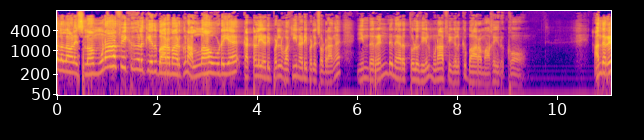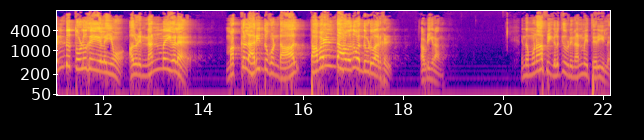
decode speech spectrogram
சல்லா அலிஸ்லாம் முனாஃபிக்குகளுக்கு எது பாரமா இருக்குன்னு அல்லாவுடைய கட்டளை அடிப்படையில் வகையின் அடிப்படையில் சொல்றாங்க. இந்த ரெண்டு நேர தொழுகையில் முனாஃபிகளுக்கு பாரமாக இருக்கும். அந்த ரெண்டு தொழுகைகளையும் அதனுடைய நன்மைகளை மக்கள் அறிந்து கொண்டால் தவழ்ந்தாவது வந்து விடுவார்கள் அப்படிங்கிறாங்க. இந்த முனாஃபிகளுக்கு இதனுடைய நன்மை தெரியல.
